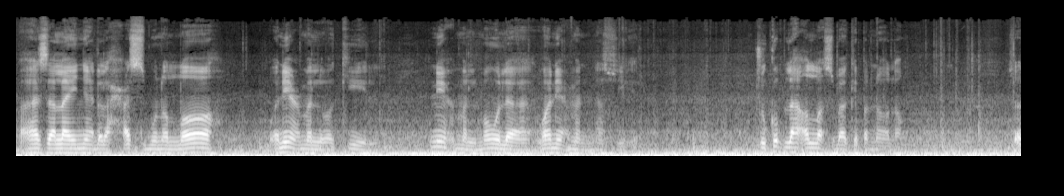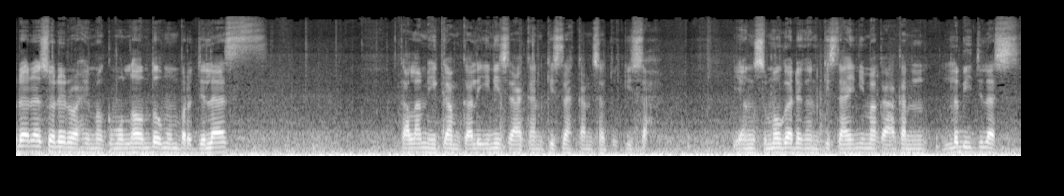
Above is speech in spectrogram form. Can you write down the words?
Bahasa lainnya adalah hasbunallah wa ni'mal wakil, ni'mal maula wa ni'man nasir. Cukuplah Allah sebagai penolong. Saudara-saudari rahimakumullah untuk memperjelas kalam hikam kali ini saya akan kisahkan satu kisah yang semoga dengan kisah ini maka akan lebih jelas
